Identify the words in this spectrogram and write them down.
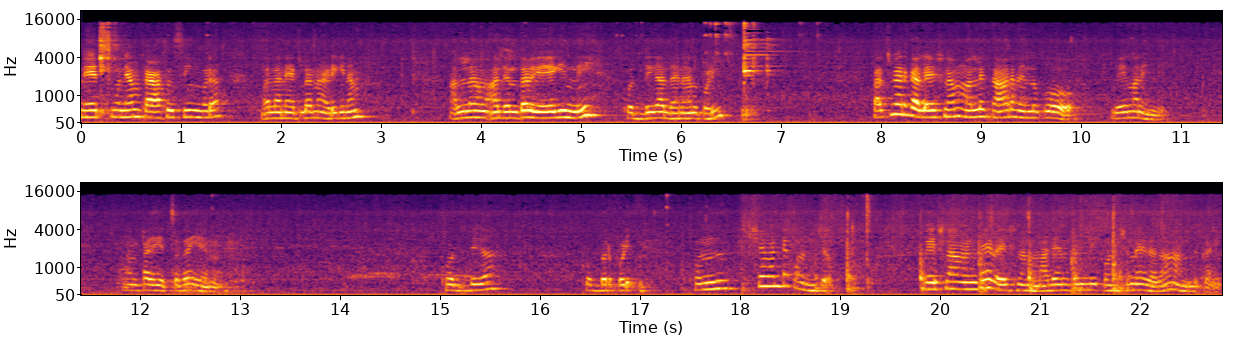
నేర్చుకున్నాం ప్రాసెసింగ్ కూడా. వాళ్ళని ఎట్లన్నా అడిగినాం. అల్లం అదంతా వేగింది కొద్దిగా ధనాల పొడి. పచ్చిమిరకాయలు వేసినాం మళ్ళీ కారం ఎందుకో వేమనింది వంట తెచ్చదా ఏమో. కొద్దిగా కొబ్బరి పొడి. కొంచెం అంటే కొంచెం. వేసినామంటే వేసినాం. అది ఎంత ఉంది కొంచెమే కదా అందుకని.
